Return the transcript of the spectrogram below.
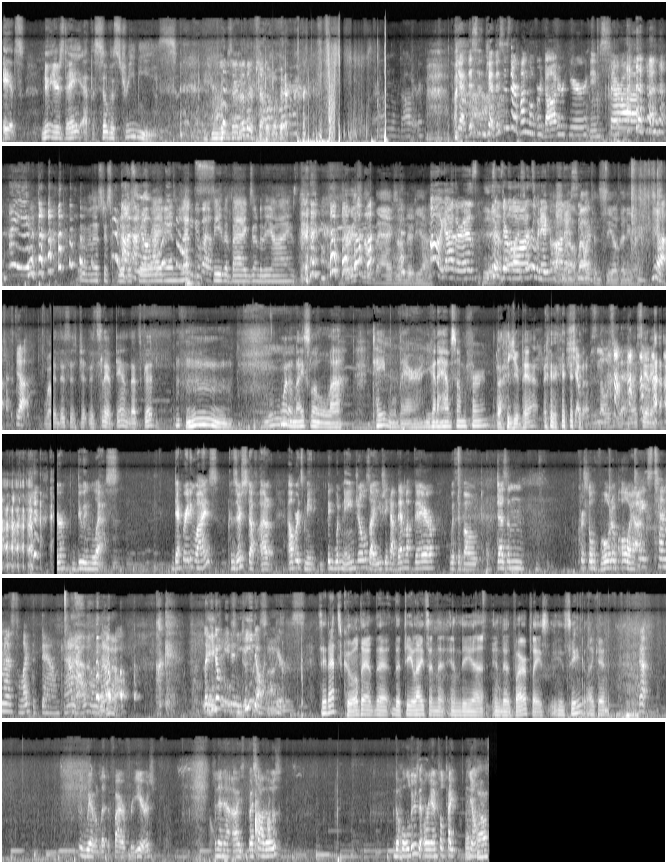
It's New Year's Day at the Sylvestrinis. Who's that other fellow there? Yeah, this is yeah, this is their hungover daughter here named Sarah. Hi. Let's just, we'll not just go hungover. Right in. Let's about? see the bags under the eyes. There is no bags under the eyes. oh yeah, there is. There, there was Lots of earlier. makeup on it. well, well concealed anyway. Yeah, yeah. Well, this is just, it's lived in, that's good. Mmm. What a nice little uh, table there. You gonna have some, Fern? you bet. Shove it up his nose with No that. kidding. They're doing less. Decorating wise, because there's stuff. I don't, Albert's made big wooden angels. I usually have them up there with about a dozen crystal votive. Oh yeah, takes 10 minutes to light the damn candle. Yeah. like you don't need any heat on different here. See, that's cool. The the the tea lights in the in the uh, in the fireplace. You see, like in Yeah, because we haven't lit the fire for years. And then uh, I, I saw those, the holders, the Oriental type, you know. Uh-huh.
